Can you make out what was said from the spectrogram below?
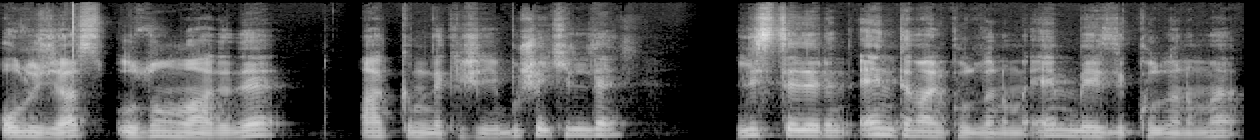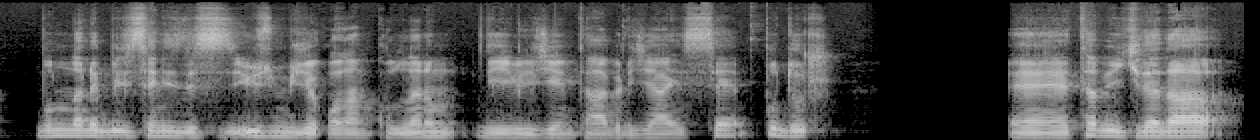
olacağız. Uzun vadede aklımdaki şey bu şekilde. Listelerin en temel kullanımı, en basic kullanımı, bunları bilseniz de sizi üzmeyecek olan kullanım diyebileceğim tabiri caizse budur. Ee, tabii ki de daha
